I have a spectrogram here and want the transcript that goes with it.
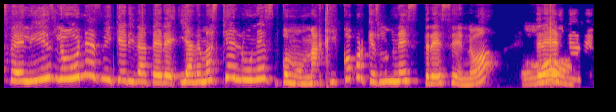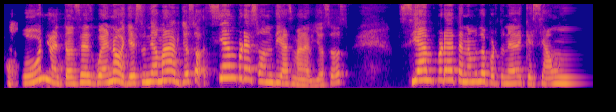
feliz lunes, mi querida Tere. Y además que el lunes como mágico porque es lunes 13, ¿no? 13 de junio. Entonces, bueno, hoy es un día maravilloso. Siempre son días maravillosos. Siempre tenemos la oportunidad de que sea un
